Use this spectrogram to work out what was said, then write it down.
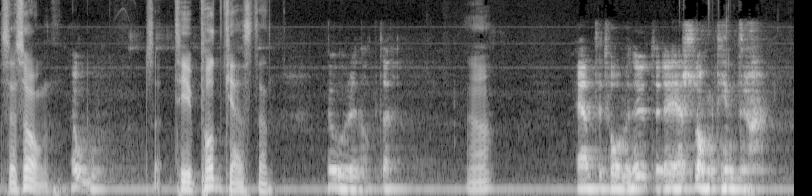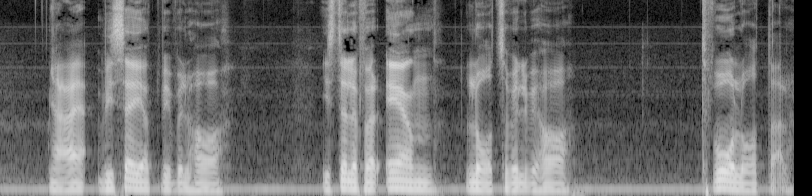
säsong. Oh, Så, till podcasten. det vore något det. Ja. En till två minuter, det är helt långt intro. Ja, vi säger att vi vill ha, istället för en låt så vill vi ha två låtar.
